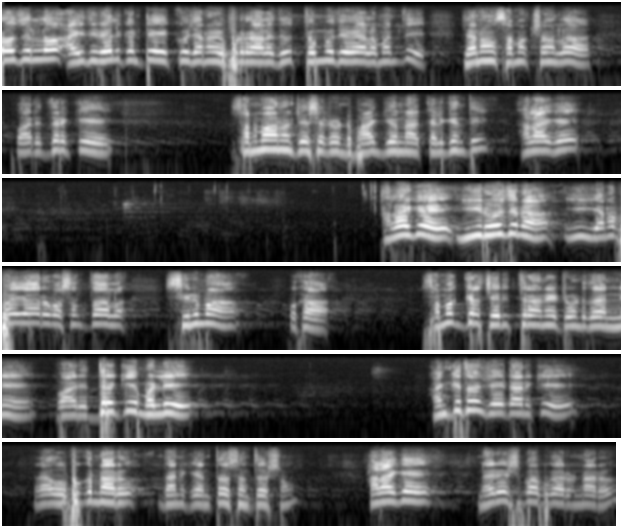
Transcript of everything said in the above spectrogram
రోజుల్లో ఐదు వేల కంటే ఎక్కువ జనం ఎప్పుడు రాలేదు. తొమ్మిది వేల మంది జనం సమక్షంలో వారిద్దరికి సన్మానం చేసేటువంటి భాగ్యం నాకు కలిగింది. అలాగే అలాగే ఈ రోజున ఈ ఎనభై ఆరు వసంతాల సినిమా ఒక సమగ్ర చరిత్ర అనేటువంటి దాన్ని వారిద్దరికీ మళ్ళీ అంకితం చేయడానికి ఒప్పుకున్నారు. దానికి ఎంతో సంతోషం. అలాగే నరేష్ బాబు గారు ఉన్నారు.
